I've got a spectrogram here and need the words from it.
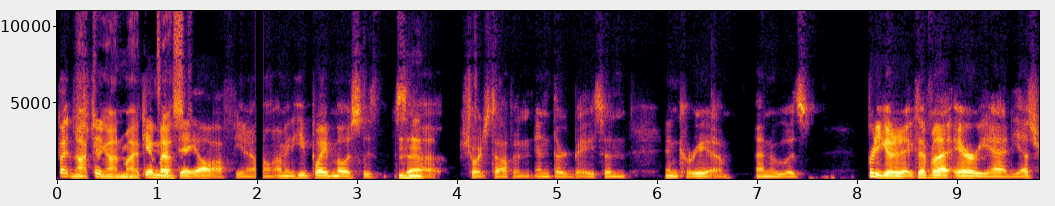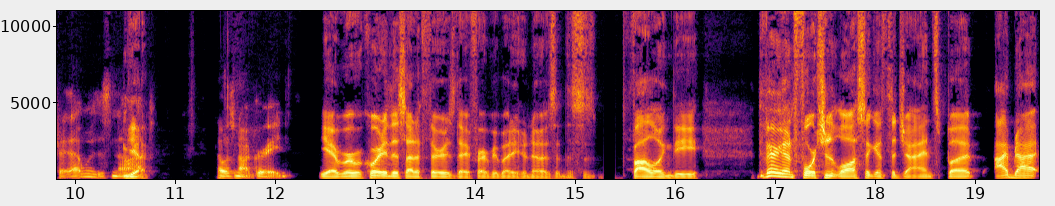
But knocking on my give test. him a day off, you know. I mean, he played mostly uh, mm-hmm. shortstop and, and third base and in Korea, and was pretty good at it, except for that error he had yesterday. That was not. Yeah. That was not great. Yeah, we're recording this on a Thursday for everybody who knows that this is following the the very unfortunate loss against the Giants, but I'm not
